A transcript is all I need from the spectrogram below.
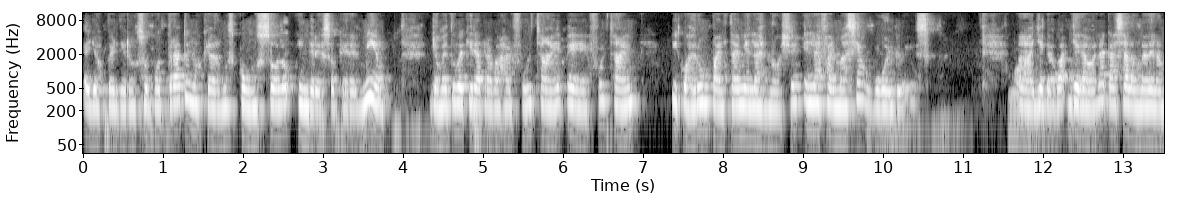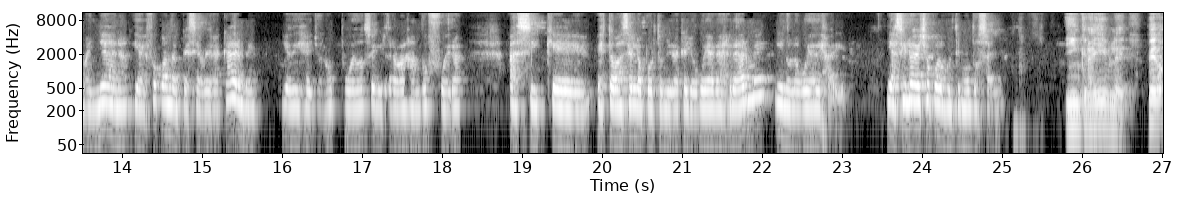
ellos perdieron su contrato y nos quedamos con un solo ingreso que era el mío. Yo me tuve que ir a trabajar full time, eh, full time y coger un part time en las noches en la farmacia Walgreens. Ah, llegaba, llegaba a la casa a la una de la mañana y ahí fue cuando empecé a ver a Carmen. Yo dije, yo no puedo seguir trabajando fuera, así que esta va a ser la oportunidad que yo voy a agarrarme y no la voy a dejar ir. Y así lo he hecho por los últimos dos años. Increíble. Pero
